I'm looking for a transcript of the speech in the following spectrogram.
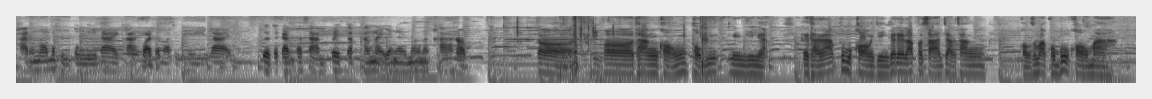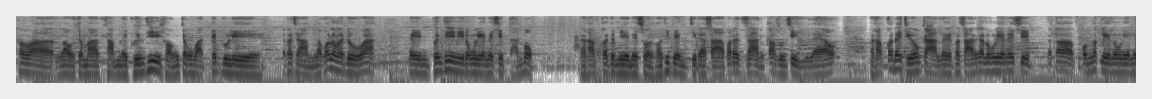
พาน้องๆมาถึงตรงนี้ได้ค่ะ กว่าจะมาถึงตรงนี้ได้ เกิดจากการประสานไปจากทางไหนยังไงบ้างนะคะ ครับ ก็จริงๆพอทางของผมจริงๆเนี่ยในฐานะผู้ปกครองจริงๆก็ได้รับประสานจากทางของสมาคมผู้ปกครองมา ก็ว่าเราจะมาทำในพื้นที่ของจังหวัดเพชรบุรีแล้วก็จำเราก็เรามาดูว่าในพื้นที่มีโรงเรียนใน 10 ฐานบก นะครับก็จะมีในส่วนของที่เป็นจิตอาสาพระราชทาน 904 อยู่แล้วนะครับก็ได้ถือโอกาสเลยประสานกับโรงเรียนใน 10 แล้วก็กรมนักเรียนโรงเรียนใน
